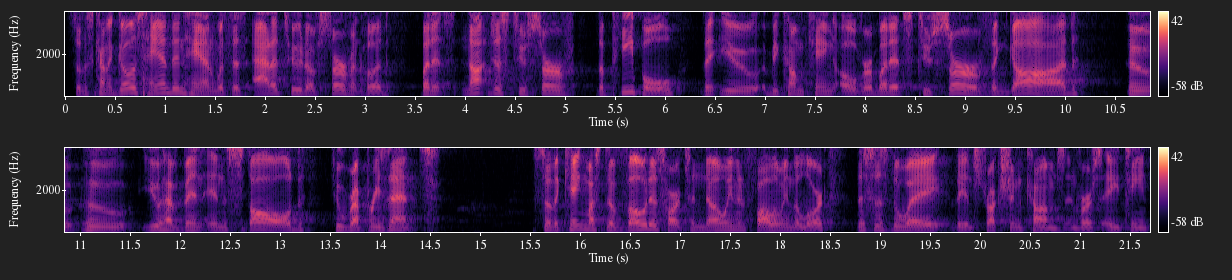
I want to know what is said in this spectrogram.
So, this kind of goes hand in hand with this attitude of servanthood, but it's not just to serve the people that you become king over, but it's to serve the God who, who you have been installed to represent. So the king must devote his heart to knowing and following the Lord. This is the way the instruction comes in verse 18.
